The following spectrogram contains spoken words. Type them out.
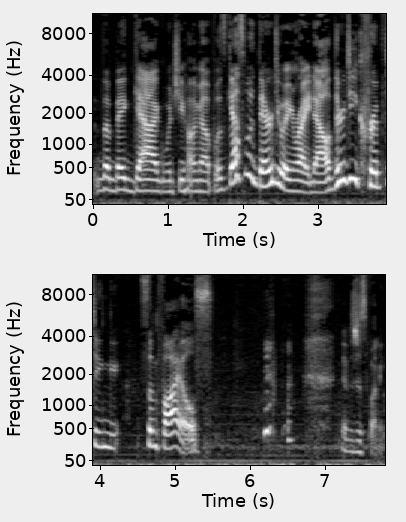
the big gag when she hung up was guess what they're doing right now? They're decrypting some files. it was just funny.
